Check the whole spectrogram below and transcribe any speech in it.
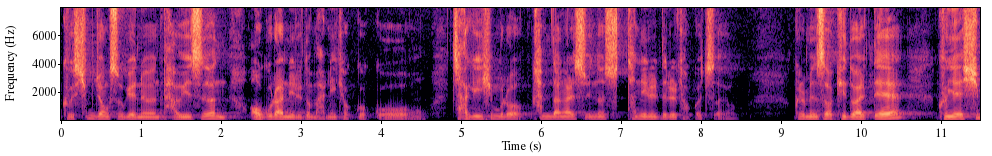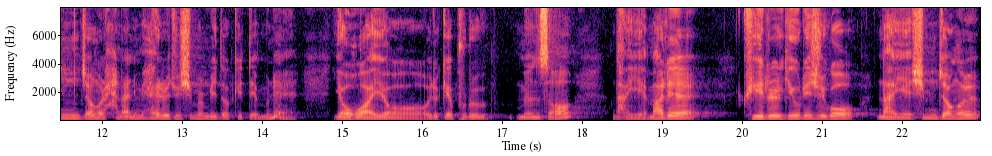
그 심정 속에는 다윗은 억울한 일도 많이 겪었고 자기 힘으로 감당할 수 있는 숱한 일들을 겪었어요. 그러면서 기도할 때 그의 심정을 하나님이 해를 주심을 믿었기 때문에 여호와여 이렇게 부르면서 나의 말에 귀를 기울이시고 나의 심정을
